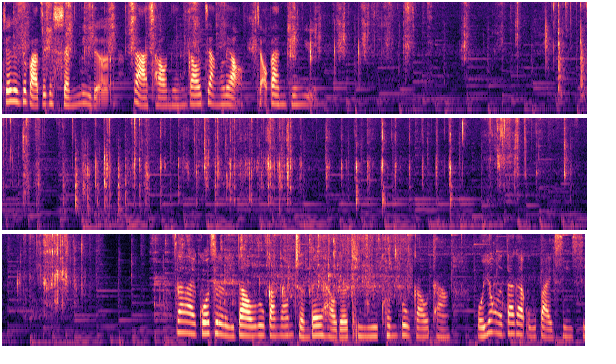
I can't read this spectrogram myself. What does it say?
接着就把这个神秘的辣炒年糕酱料搅拌均匀。再来锅子里倒入刚刚准备好的提鱼昆布高汤，我用了大概五百 CC，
